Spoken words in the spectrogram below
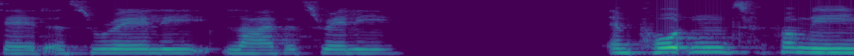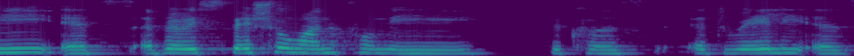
said, is really live. It's really important for me. It's a very special one for me because it really is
